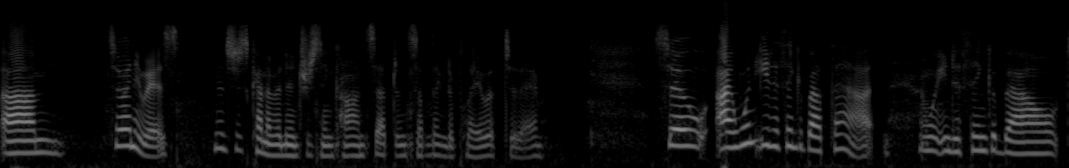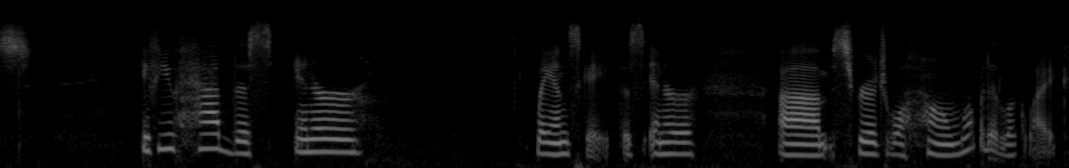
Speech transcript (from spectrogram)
Um, so, anyways, it's just kind of an interesting concept and something to play with today. So, I want you to think about that. I want you to think about if you had this inner landscape, this inner um, spiritual home, what would it look like?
